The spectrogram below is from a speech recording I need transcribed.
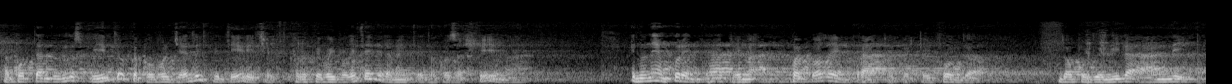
ma portando uno spirito capovolgendo i criteri, cioè quello che voi volete è veramente una cosa scema. E non è ancora entrato, ma qualcosa è entrato, perché in fondo dopo duemila anni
